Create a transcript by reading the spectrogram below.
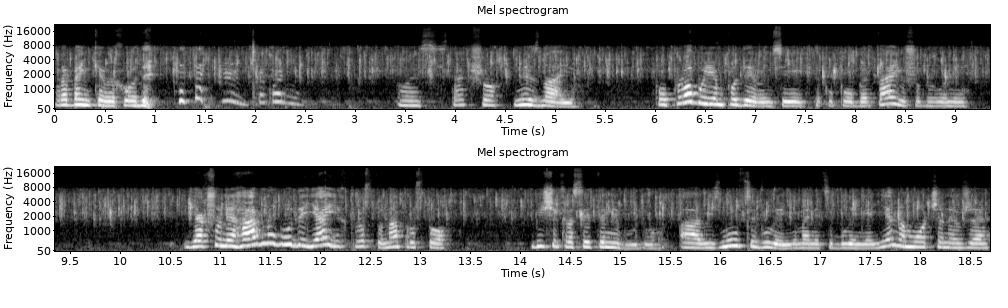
рабеньке виходить. Прикольно. Ось, так що не знаю. Попробуємо, подивимося, я їх таку пообертаю, щоб вони. Якщо не гарно буде, я їх просто-напросто більше красити не буду. А візьму в цибулині. У мене цибулиня є намочене вже.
